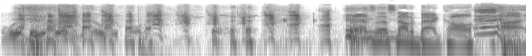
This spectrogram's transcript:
We'll be ready to go this morning. That's that's not a bad call. Uh,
